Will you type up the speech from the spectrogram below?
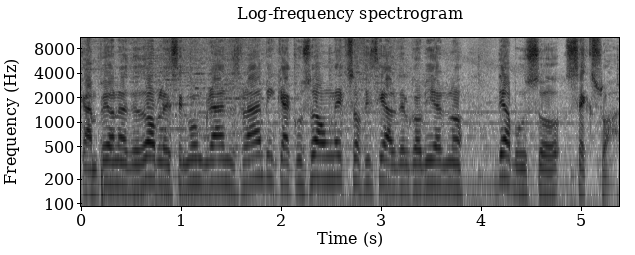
campeona de dobles en un Grand Slam y que acusó a un ex oficial del gobierno de abuso sexual.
